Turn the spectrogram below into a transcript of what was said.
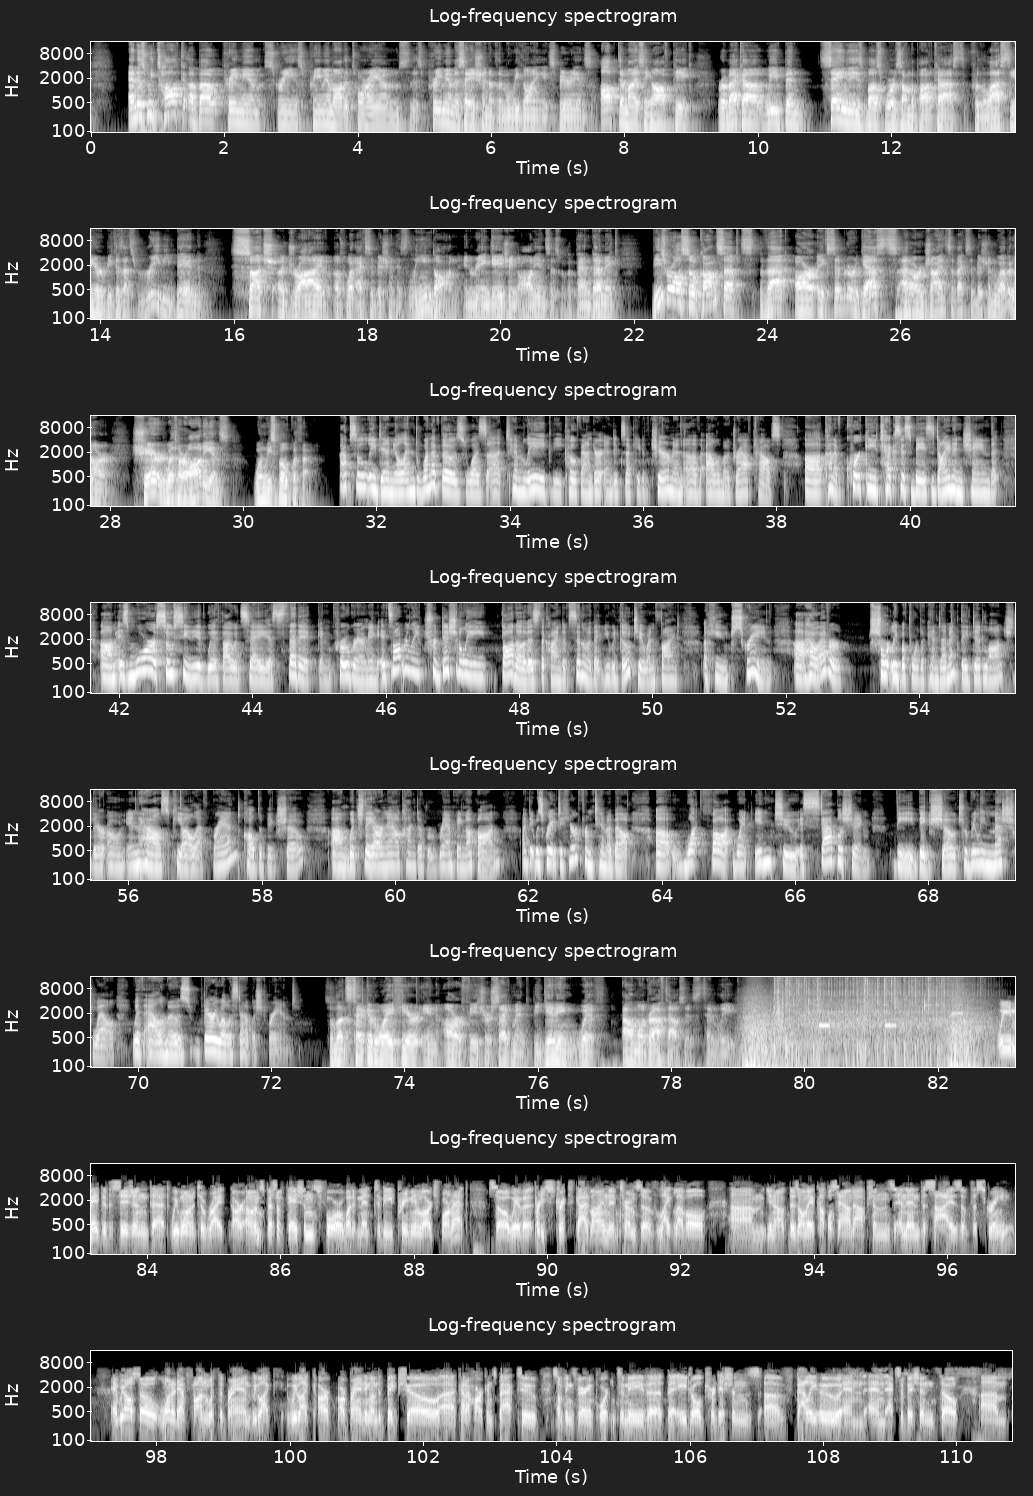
And as we talk about premium screens, premium auditoriums, this premiumization of the movie going experience, optimizing off peak, Rebecca, we've been saying these buzzwords on the podcast for the last year because that's really been such a drive of what exhibition has leaned on in re-engaging audiences with the pandemic. These were also concepts that our exhibitor guests at our Giants of Exhibition webinar shared with our audience when we spoke with them. Absolutely, Daniel. And one of those was uh, Tim League, the co founder and executive chairman of Alamo Drafthouse, a kind of quirky Texas based dine in chain that um, is more associated with, I would say, aesthetic and programming. It's not really traditionally thought of as the kind of cinema that you would go to and find a huge screen. Uh, however, Shortly before the pandemic, they did launch their own in house PLF brand called The Big Show, um, which they are now kind of ramping up on. And it was great to hear from Tim about uh, what thought went into establishing the Big Show to really mesh well with Alamo's very well established brand. So let's take it away here in our feature segment, beginning with Alamo Drafthouse's Tim League. We made the decision that we wanted to write our own specifications for what it meant to be premium large format. So we have a pretty strict guideline in terms of light level. Um, you know, there's only a couple sound options and then the size of the screen. And we also wanted to have fun with the brand. We like we like our, our branding on the big show. Uh, kind of harkens back to something that's very important to me: the the age old traditions of ballyhoo and and exhibition. So um,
